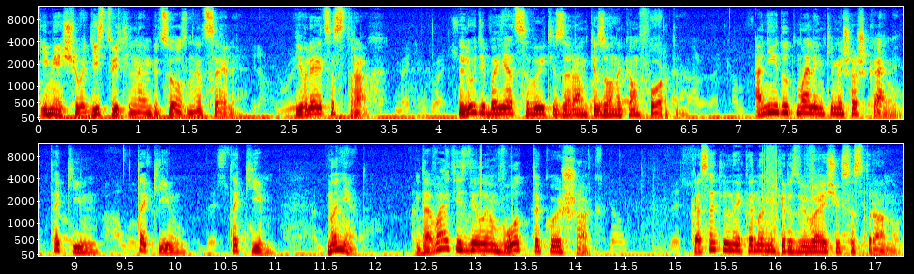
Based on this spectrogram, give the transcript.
имеющего действительно амбициозные цели, является страх. Люди боятся выйти за рамки зоны комфорта. Они идут маленькими шажками, таким, таким, таким. Но нет, Давайте сделаем вот такой шаг. Касательно экономики развивающихся стран.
